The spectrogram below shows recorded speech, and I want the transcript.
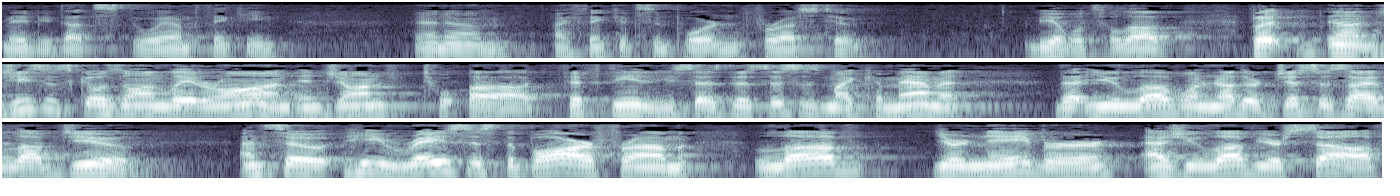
maybe that's the way I'm thinking. And um, I think it's important for us to be able to love. But uh, Jesus goes on later on in John uh, 15, and he says, this, this is my commandment, that you love one another just as I loved you. And so he raises the bar from love your neighbor as you love yourself.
